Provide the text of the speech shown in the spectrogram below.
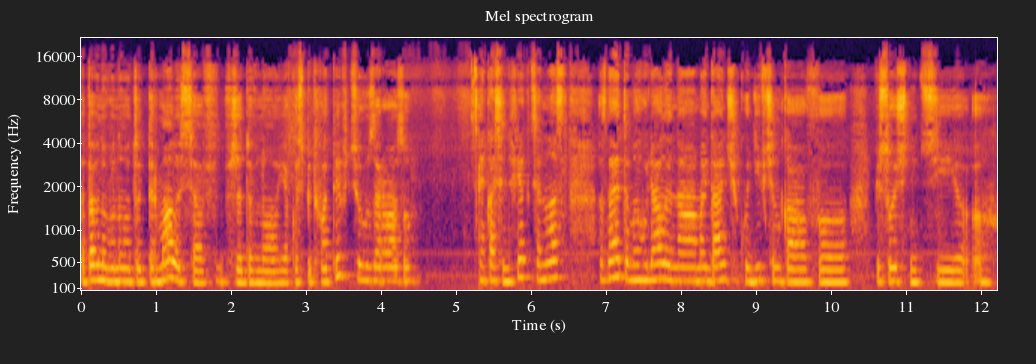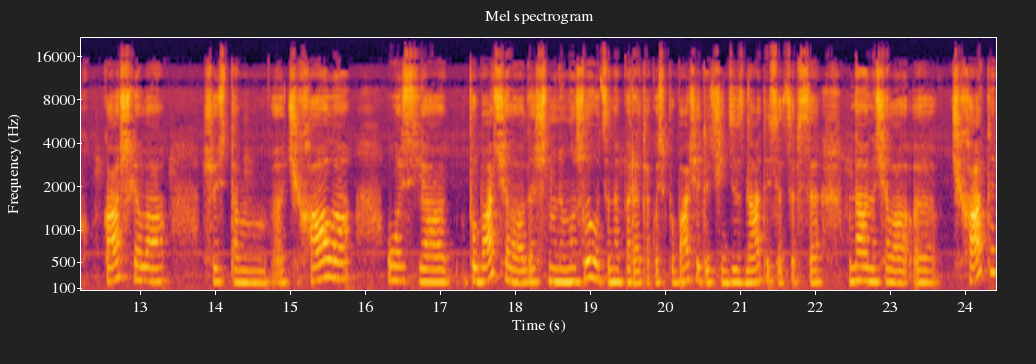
Напевно, воно тут трималося вже давно, якось підхватив цю заразу. Якась інфекція. Ну, у нас, знаєте, ми гуляли на майданчику, дівчинка в пісочниці е, кашляла, щось там е, чихала. Ось я побачила, але ж ну неможливо це наперед якось побачити чи дізнатися це все. Вона почала е, чихати,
